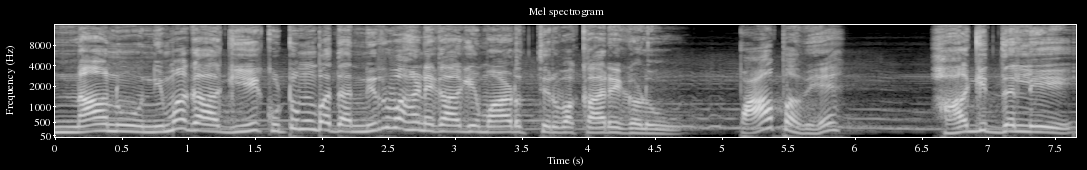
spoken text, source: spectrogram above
ನಾನು ನಿಮಗಾಗಿ ಕುಟುಂಬದ ನಿರ್ವಹಣೆಗಾಗಿ ಮಾಡುತ್ತಿರುವ ಕಾರ್ಯಗಳು ಪಾಪವೇ? ಹಾಗಿದ್ದಲ್ಲಿ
